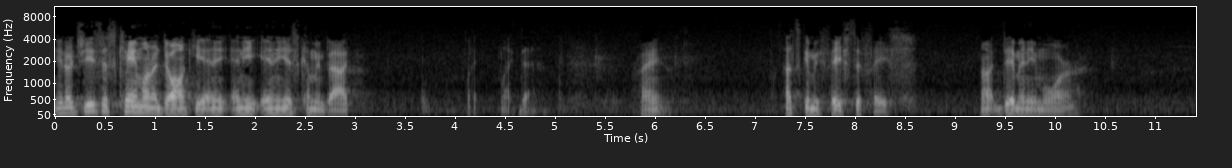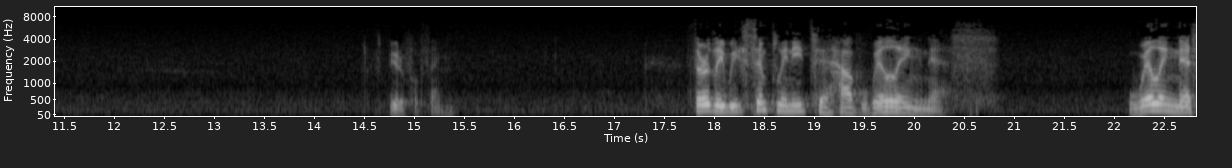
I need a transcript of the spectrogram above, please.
You know, Jesus came on a donkey and he, and he, and he is coming back like, like that. Right? That's going to be face to face, not dim anymore. It's a beautiful thing. Thirdly, we simply need to have willingness. Willingness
